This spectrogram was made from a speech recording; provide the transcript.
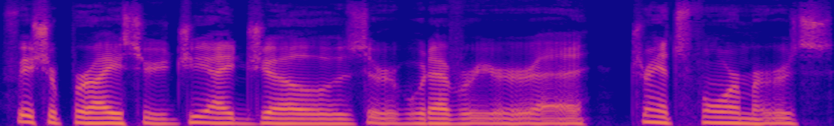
Fisher Price or your GI Joes or whatever your uh, Transformers,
